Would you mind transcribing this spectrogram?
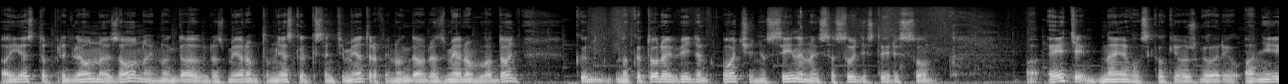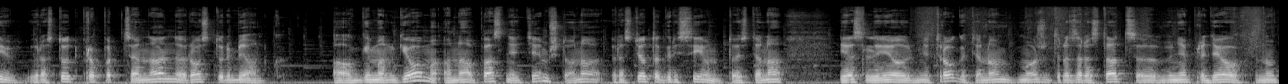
а есть определенная зона, иногда размером там, несколько сантиметров, иногда размером в ладонь, на которой виден очень усиленный сосудистый рисунок. А эти невус, как я уже говорил, они растут пропорционально росту ребенка. А гемангиома, она опаснее тем, что она растет агрессивно. То есть она, если ее не трогать, она может разрастаться вне пределов ну,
